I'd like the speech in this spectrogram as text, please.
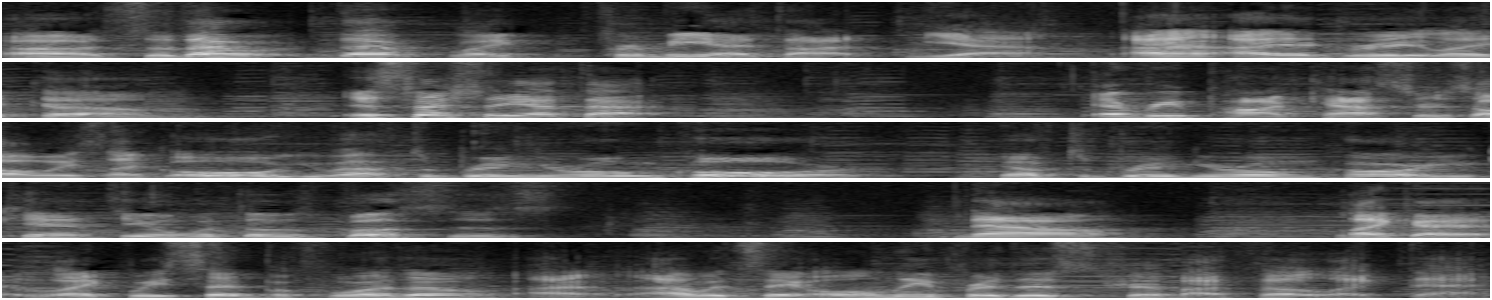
Uh, so that that like for me, I thought yeah, I, I agree. Like um, especially at that, every podcaster is always like, oh, you have to bring your own car. You have to bring your own car. You can't deal with those buses. Now, like I like we said before though, I, I would say only for this trip I felt like that.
